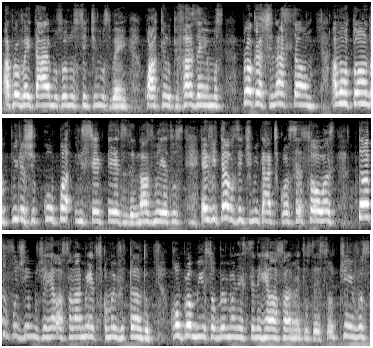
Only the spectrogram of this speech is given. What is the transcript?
aproveitarmos ou nos sentirmos bem com aquilo que fazemos, procrastinação, amontoando pilhas de culpa e incertezas em nós mesmos, evitamos intimidade com as pessoas, tanto fugimos de relacionamentos como evitando compromisso permanecendo em relacionamentos destrutivos,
